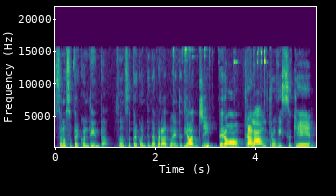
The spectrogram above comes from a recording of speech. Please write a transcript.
sono super contenta, sono super contenta per l'argomento di oggi, però tra l'altro, visto che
